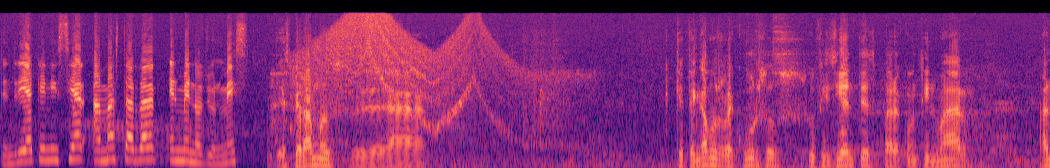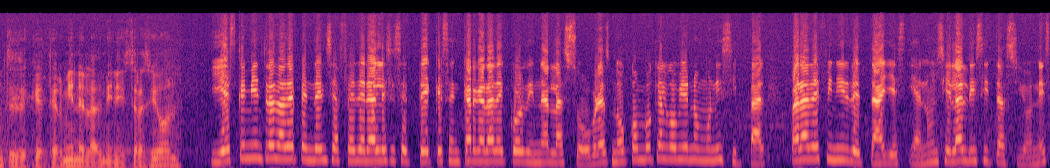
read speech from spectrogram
tendría que iniciar a más tardar en menos de un mes. Esperamos eh, que tengamos recursos suficientes para continuar antes de que termine la administración. Y es que mientras la dependencia federal SST, que se encargará de coordinar las obras, no convoque al gobierno municipal para definir detalles y anuncie las licitaciones,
